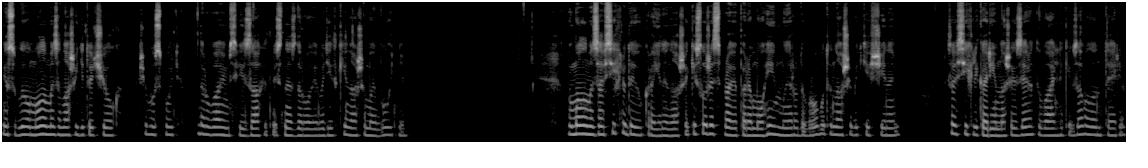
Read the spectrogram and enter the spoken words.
І особливо молимо за наших діточок, щоб Господь дарував їм свій захист, міцне здоров'я, бо дітки наше майбутнє. Ми молимо за всіх людей України нашої, які служать справі перемоги і миру, добробуту нашої батьківщини, за всіх лікарів наших, за рятувальників, за волонтерів,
